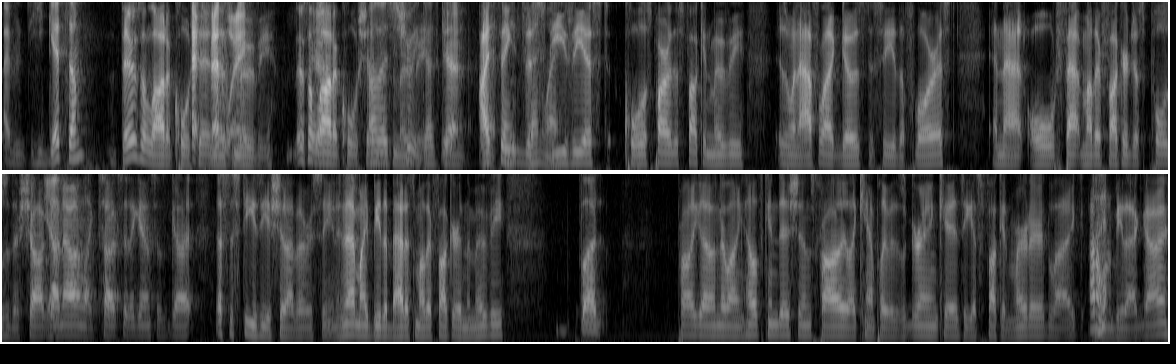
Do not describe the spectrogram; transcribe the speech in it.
I mean, he gets them. there's a lot of cool At shit in this movie. There's a Yeah. lot of cool shit Oh, in that's this true. movie. He does get Yeah. them. I at- think at the Fenway. steeziest, coolest part of this fucking movie is when Affleck goes to see the florist, and that old fat motherfucker just pulls the shotgun Yep. out and like tucks it against his gut. That's the steeziest shit I've ever seen, and that might be the baddest motherfucker in the movie. But probably got underlying health conditions. Probably like can't play with his grandkids. He gets fucking murdered. Like I don't want to be that guy. You know,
